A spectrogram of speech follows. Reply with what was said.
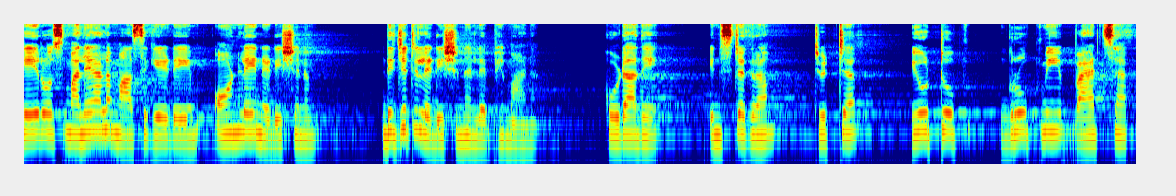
കെയ്റോസ് മലയാളം മാസികയുടെയും ഓൺലൈൻ എഡിഷനും ഡിജിറ്റൽ എഡിഷനും ലഭ്യമാണ്. കൂടാതെ Instagram Twitter YouTube GroupMe WhatsApp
